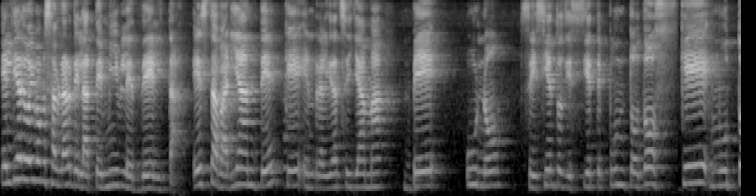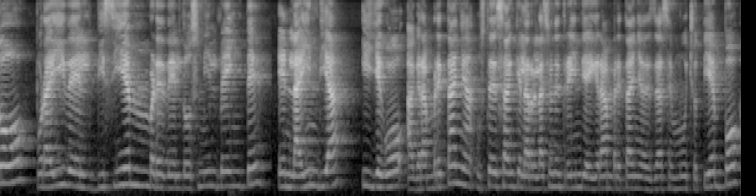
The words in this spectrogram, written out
El día de hoy vamos a hablar de la temible Delta, esta variante que en realidad se llama B1617.2, que mutó por ahí del diciembre del 2020 en la India y llegó a Gran Bretaña. Ustedes saben que la relación entre India y Gran Bretaña desde hace mucho tiempo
